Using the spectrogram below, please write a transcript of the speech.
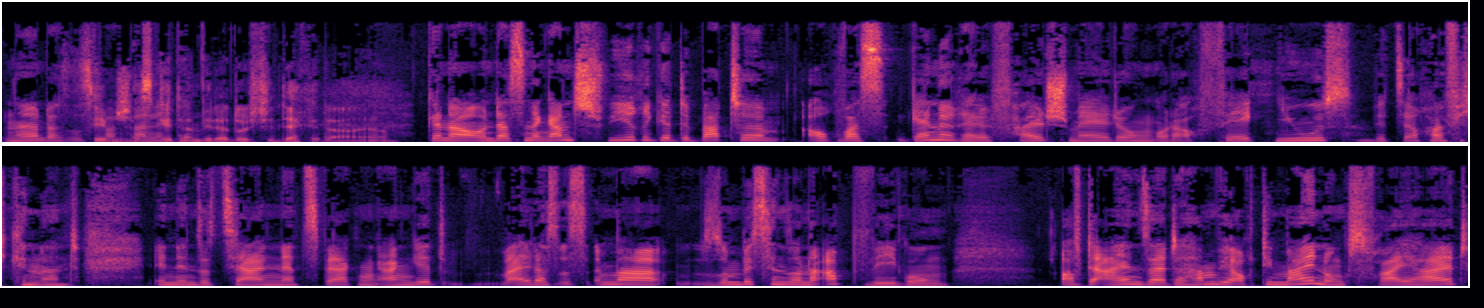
ne, das ist eben, wahrscheinlich. Das geht dann wieder durch die Decke da, ja. Genau, und das ist eine ganz schwierige Debatte, auch auch was generell Falschmeldungen oder auch Fake News, wird auch häufig genannt, in den sozialen Netzwerken angeht, weil das ist immer so ein bisschen so eine Abwägung. Auf der einen Seite haben wir auch die Meinungsfreiheit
